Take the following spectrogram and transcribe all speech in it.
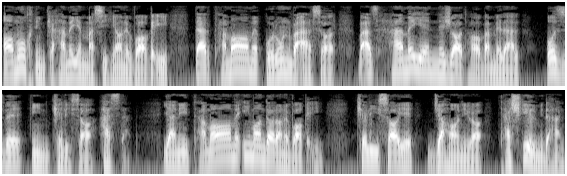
آموختیم که همه مسیحیان واقعی در تمام قرون و اعثار و از همه نژادها و ملل عضو این کلیسا هستند. یعنی تمام ایمانداران واقعی کلیسای جهانی را تشکیل می‌دهند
